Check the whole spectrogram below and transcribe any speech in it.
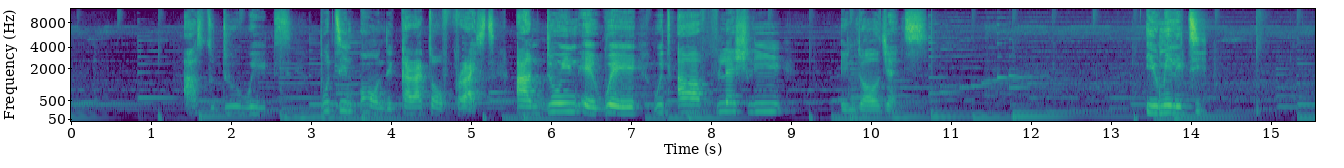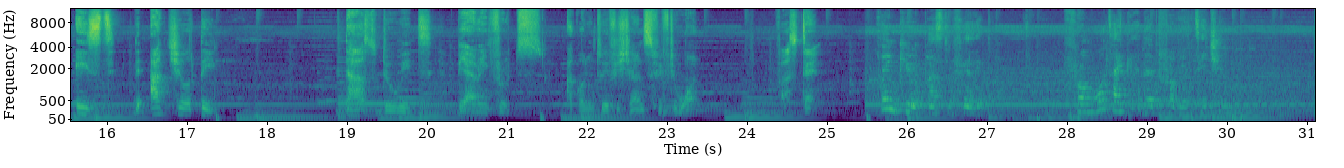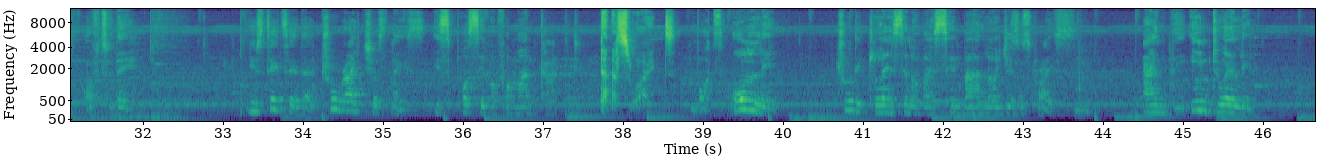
has to do with putting on the character of Christ and doing away with our fleshly indulgence. Humility is the actual thing that has to do with bearing fruits, according to Ephesians 51, verse 10. Thank you, Pastor Philip. From what I gathered from your teaching of today, you stated that true righteousness is possible for mankind, That's right. but only through the cleansing of our sin by our Lord Jesus Christ hmm. and the indwelling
